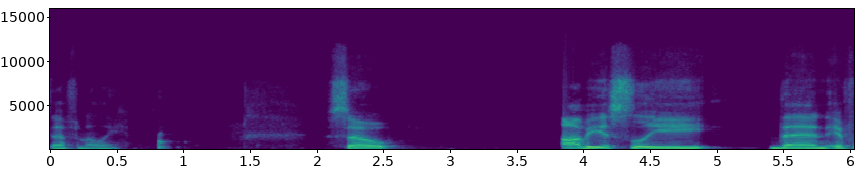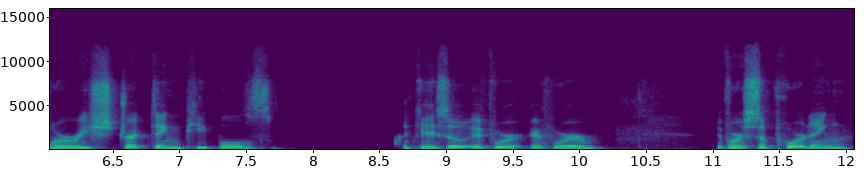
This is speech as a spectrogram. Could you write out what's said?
definitely. So obviously then if we're restricting people's okay, so if we're if we're if we're supporting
